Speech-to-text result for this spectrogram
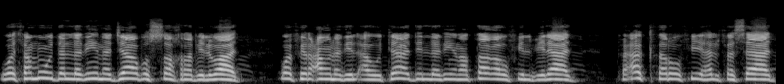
وثمود الذين جابوا الصخر بالواد وفرعون ذي الأوتاد الذين طغوا في البلاد فأكثروا فيها الفساد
